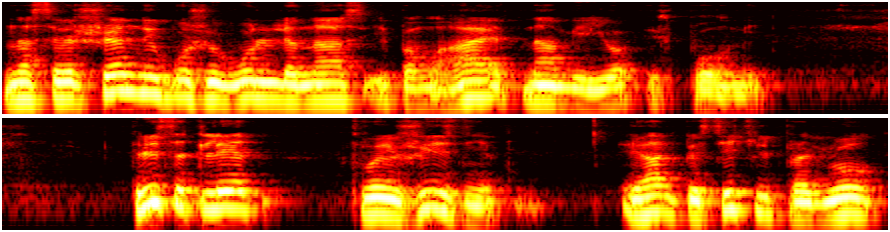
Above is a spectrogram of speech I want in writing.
на совершенную Божью волю для нас и помогает нам ее исполнить. 30 лет твоей жизни Иоанн Креститель провел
